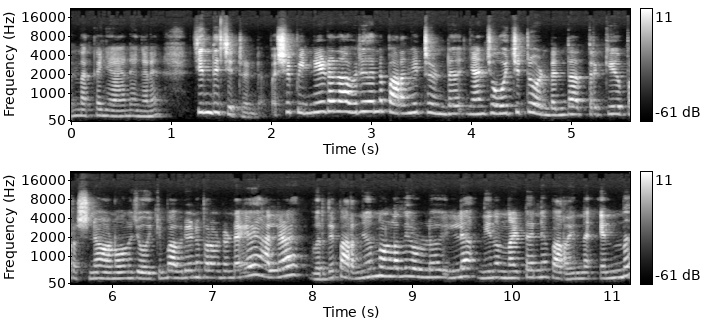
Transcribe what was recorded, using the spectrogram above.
എന്നൊക്കെ ഞാൻ അങ്ങനെ ചിന്തിച്ചിട്ടുണ്ട്. പക്ഷെ പിന്നീട് അത് അവർ തന്നെ പറഞ്ഞിട്ടുണ്ട്. ഞാൻ ചോദിച്ചിട്ടുമുണ്ട് എന്താ അത്രയ്ക്ക് പ്രശ്നമാണോ? എന്ന് ചോദിക്കുമ്പോൾ അവർ തന്നെ പറഞ്ഞിട്ടുണ്ട് ഏ അല്ല വെറുതെ പറഞ്ഞു എന്നുള്ളതേ ഉള്ളൂ. ഇല്ല നീ നന്നായിട്ട് തന്നെ പറയുന്നത് എന്ന്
